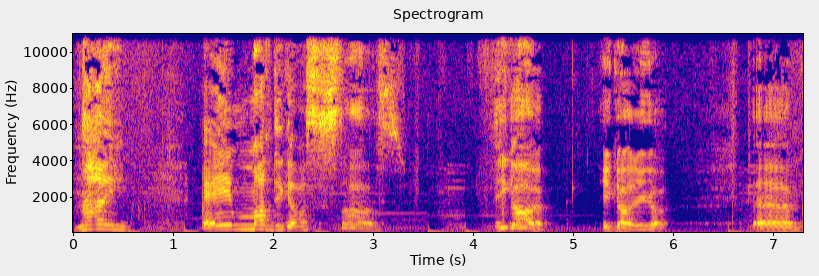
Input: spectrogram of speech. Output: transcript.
Nein! Ey, Mann, Digga, was ist das? Egal. Egal, egal. Ähm.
